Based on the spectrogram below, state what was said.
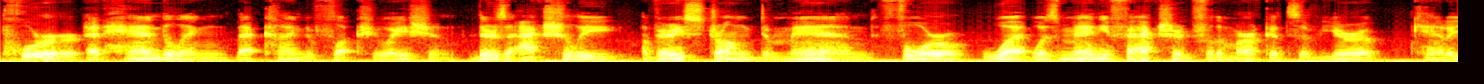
poorer at handling that kind of fluctuation. There's actually a very strong demand for what was manufactured for the markets of Europe, Canada,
